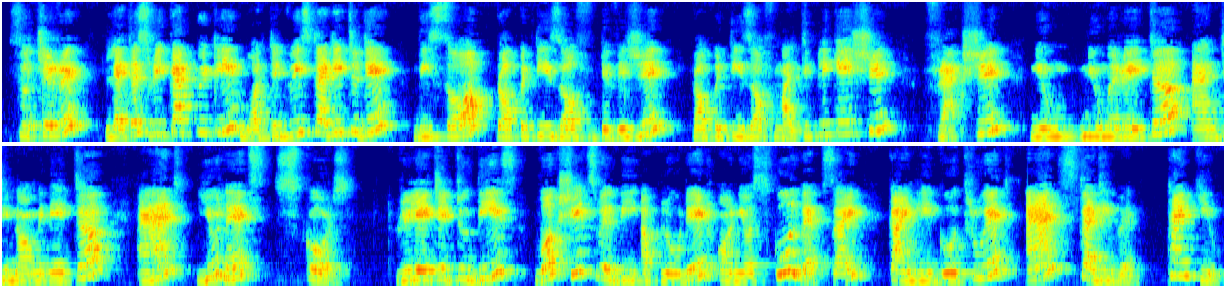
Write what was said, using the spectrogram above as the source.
So children, let us recap quickly. What did we study today? We saw properties of division, properties of multiplication, fraction, num numerator and denominator and units scores. Related to these, worksheets will be uploaded on your school website Kindly go through it and study well. Thank you.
